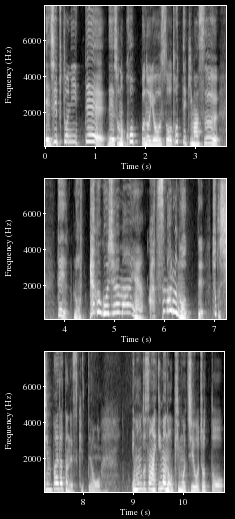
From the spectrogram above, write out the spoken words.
エジプトに行ってでそのコップの様子を撮ってきます。で650万円集まるのってちょっと心配だったんですけど、山本さん今のお気持ちをちょっと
